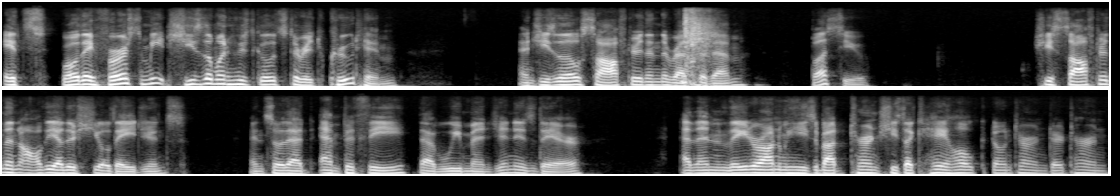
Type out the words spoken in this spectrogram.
it's well they first meet. She's the one who goes to recruit him, and she's a little softer than the rest of them. Bless you. She's softer than all the other Shield agents, and so that empathy that we mentioned is there. And then later on, when he's about to turn, she's like, "Hey, Hulk, don't turn, don't turn."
